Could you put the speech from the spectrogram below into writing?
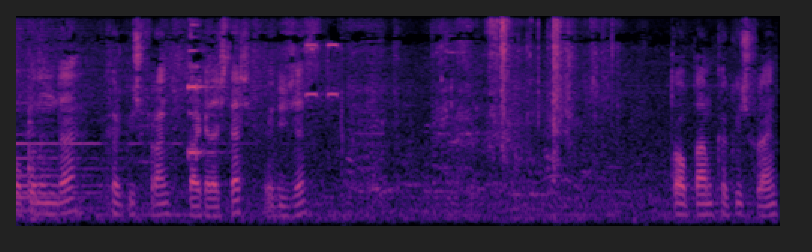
toplamında 43 frank tuttu arkadaşlar. Ödeyeceğiz. Toplam 43 frank.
